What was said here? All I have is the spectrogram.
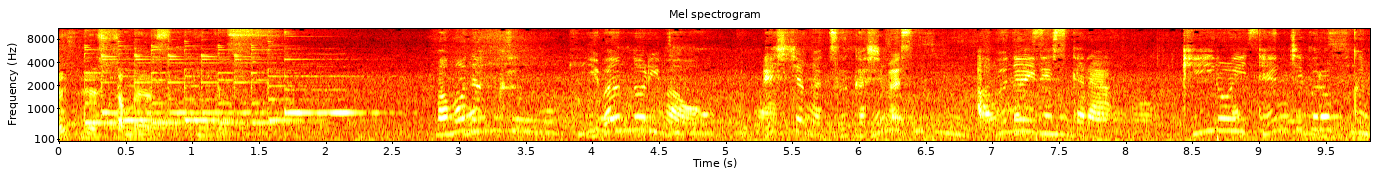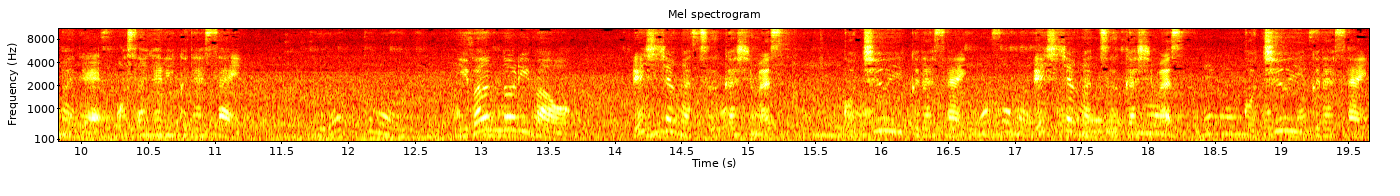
はい、列車目ですまもなく2番乗り場を列車が通過します。危ないですから黄色い点字ブロックまでお下がりください。2番乗り場を列車が通過します。ご注意ください。列車が通過します。ご注意ください。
